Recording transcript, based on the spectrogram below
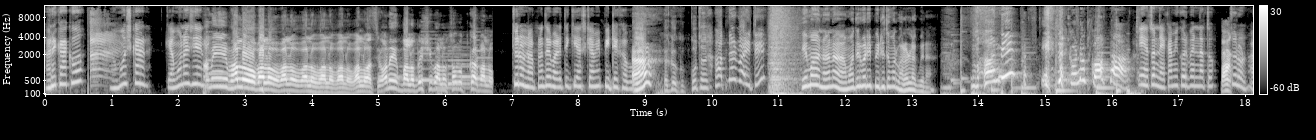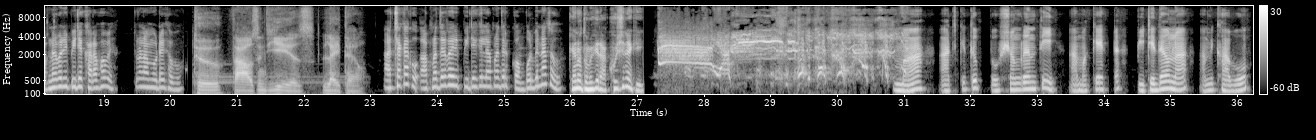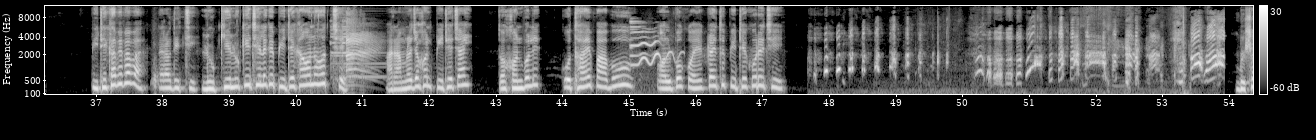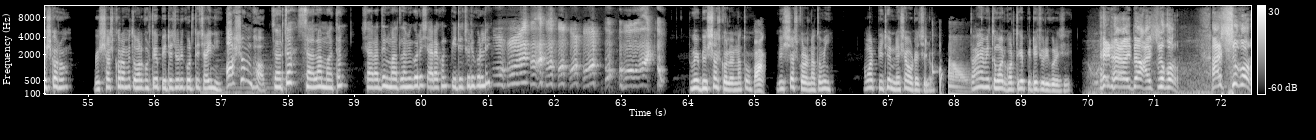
আরে কাকু নমস্কার। কেমন আছেন? আমি ভালো ভালো ভালো ভালো ভালো ভালো ভালো আছি। অনেক ভালো বেশি ভালো চমৎকার ভালো। চলুন আপনাদের বাড়িতে কি আজকে আমি পিঠে খাব। কোথায়? আপনার বাড়িতে? এ মা না না আমাদের বাড়ি পিঠে তোমার ভালো লাগবে না। মানে? এটা কোনো কথা? এত ন্যাকামি করবেন না তো। চলুন আপনার বাড়ির পিঠে খারাপ হবে? চলুন আমি ওটাই খাব। 2,000 years later. আচ্ছা কাকু আপনাদের বাড়ির পিঠে খেলে আপনাদের কম পড়বে না তো? কেন তুমি কি রাক্ষসী নাকি? মা আজকে তো পৌষ সংক্রান্তি আমাকে একটা পিঠে দাও না আমি খাব। পিঠে খাবে বাবা? তারাও দিচ্ছি লুকিয়ে লুকিয়ে ছেলেকে পিঠে খাওয়ানো হচ্ছে। আর আমরা যখন পিঠে চাই তখন বলে কোথায় পাবো? অল্প কয়েকটাই তো পিঠে করেছি। বিশ্বাস করো বিশ্বাস করো আমি তোমার ঘর থেকে পিঠে চুরি করতে চাইনি। অসম্ভব। সরতা সালা মাতাল। সারাদিন মাতলামি করিস আর এখন পিঠে চুরি করলি? তুমি বিশ্বাস করলে না তো? বিশ্বাস করলে না তুমি? আমার পিঠের নেশা উঠেছিল। তাই আমি তোমার ঘর থেকে পিঠে চুরি করেছি। এটা এটা হাস্যকর হাস্যকর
